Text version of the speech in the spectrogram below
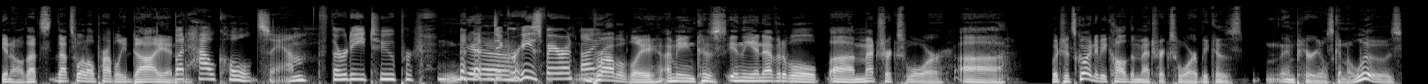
You know, that's that's what I'll probably die in. But how cold, Sam? 32 per- Yeah. degrees Fahrenheit? Probably. I mean, because in the inevitable uh, metrics war, uh, which it's going to be called the metrics war because Imperial's going to lose,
